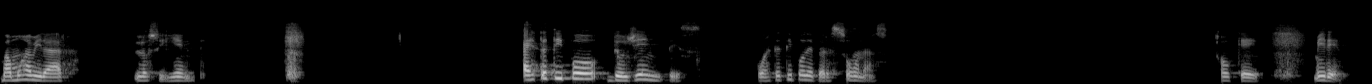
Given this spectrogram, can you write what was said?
vamos a mirar lo siguiente. A este tipo de oyentes o a este tipo de personas. Ok, mire,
